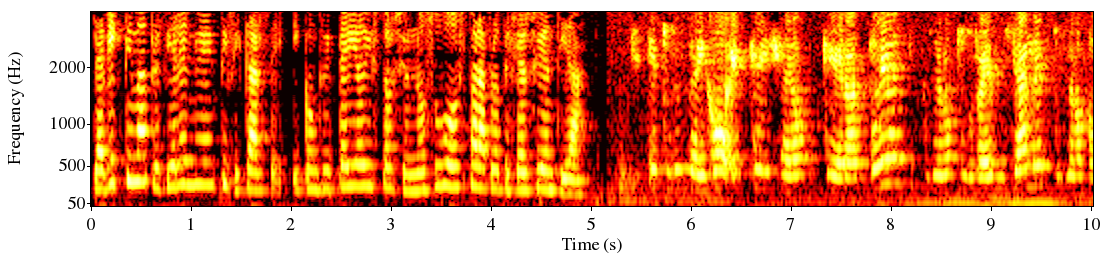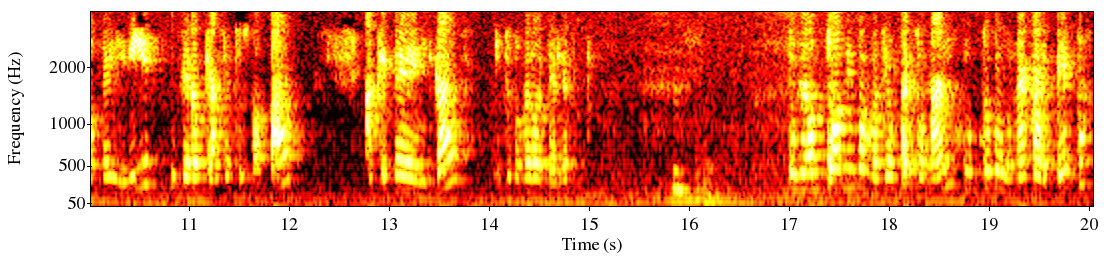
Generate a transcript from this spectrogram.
La víctima prefiere no identificarse y con criterio distorsionó su voz para proteger su identidad. Entonces me dijo, es que dijeron que eran tuyas, pusieron tus redes sociales, pusieron dónde vivir, pusieron qué hacen tus papás, a qué te dedicas y tu número de teléfono. Pusieron toda mi información personal junto con una carpeta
